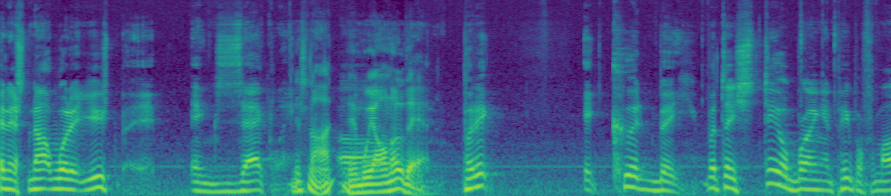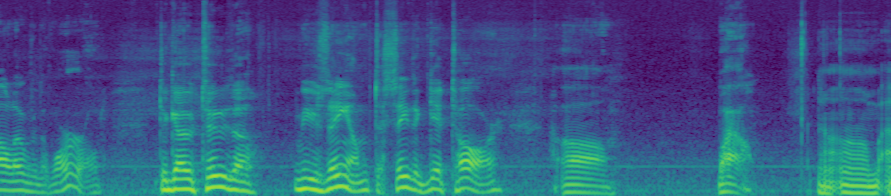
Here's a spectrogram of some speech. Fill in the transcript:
And it's not what it used to be. Exactly. It's not, and we all know that. But it it could be. But they still bringing people from all over the world to go to the museum to see the guitar. Um, wow. Now, um, I,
